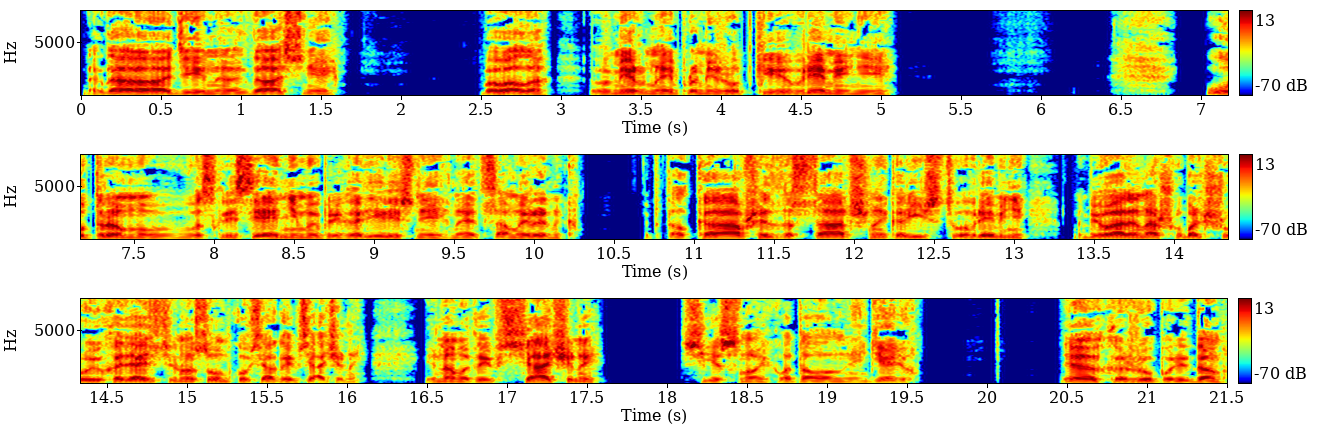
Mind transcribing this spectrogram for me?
Иногда один, иногда с ней. Бывало, в мирные промежутки времени Утром в воскресенье мы приходили с ней на этот самый рынок и, потолкавшись достаточное количество времени, набивали нашу большую хозяйственную сумку всякой всячины, и нам этой всячины съестной хватало на неделю. Я хожу по рядам,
